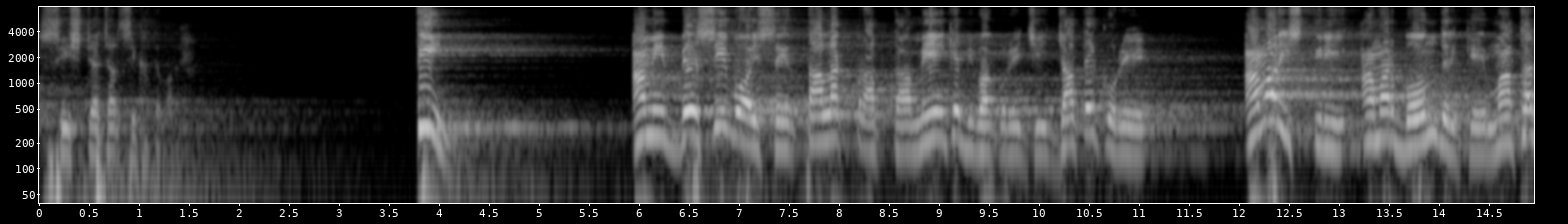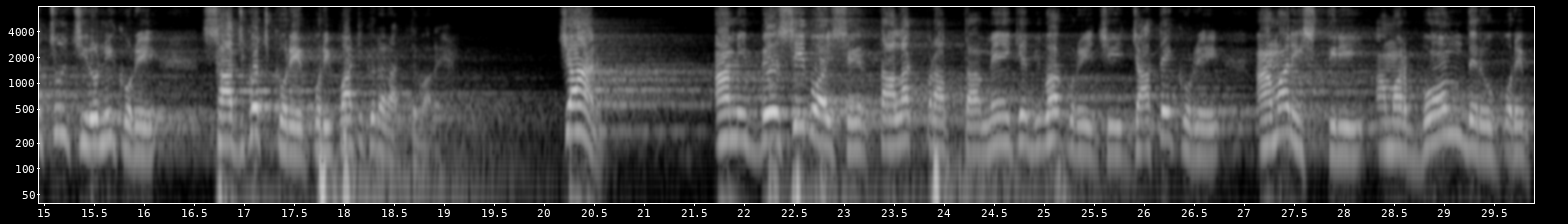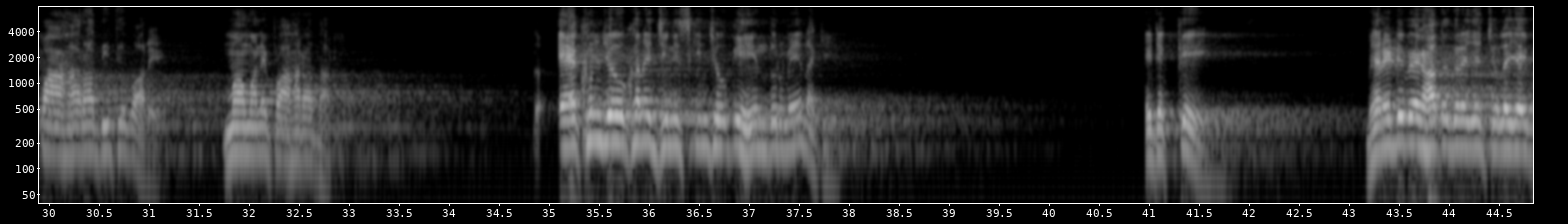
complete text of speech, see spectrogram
শিষ্টাচার শেখাতে পারে। তিন, আমি বেশি বয়সের তালাক প্রাপ্তা মেয়েকে বিবাহ করেছি যাতে করে আমার স্ত্রী আমার বোনদেরকে মাথার চুল চিরনি করে, সাজগোজ করে, পরিপাটি করে রাখতে পারে। চার আমি বেশি বয়সের তালাক প্রাপ্তা মেয়েকে বিবাহ করেছি যাতে করে আমার স্ত্রী আমার বোনদের উপরে পাহারা দিতে পারে। মা মানে পাহারাদার। তো এখন যে ওখানে জিনিস কিনছে ও কি হিন্দুর মেয়ে নাকি? এটা কে? ভ্যানিটি ব্যাগ হাতে করে যে চলে যায়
